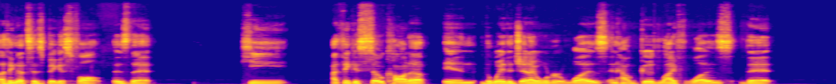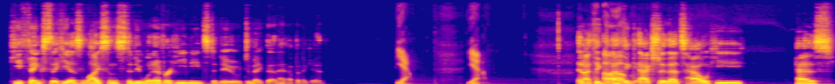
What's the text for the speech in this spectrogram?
I think that's his biggest fault is that he I think is so caught up in the way the Jedi Order was and how good life was that he thinks that he has license to do whatever he needs to do to make that happen again. Yeah, yeah, And I think I Um, think actually that's how he has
